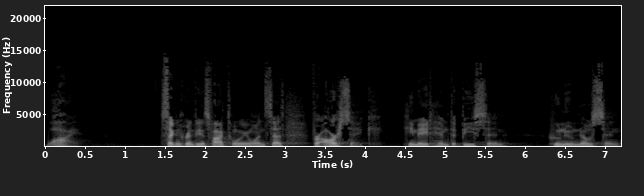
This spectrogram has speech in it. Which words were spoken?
Why? 2 Corinthians 5:21 says, "For our sake he made him to be sin who knew no sin,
